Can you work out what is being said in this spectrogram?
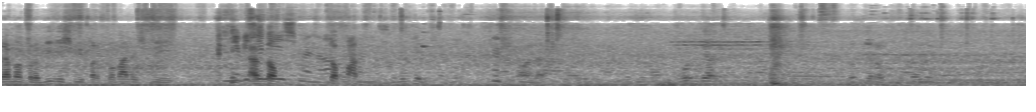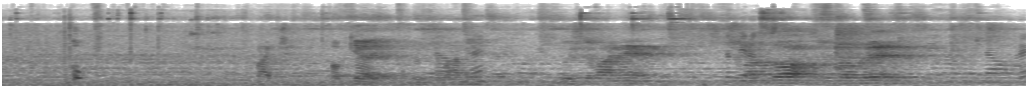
remont robiliśmy, parkowaliśmy i Nie aż do- widzieliśmy, no. dopadliśmy. Widzieliśmy. One. Burger. Dopiero. O! Patrzcie. Okej. Działamy. Już działamy. Dopiero coś. O, dzień dobry. Dobry.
